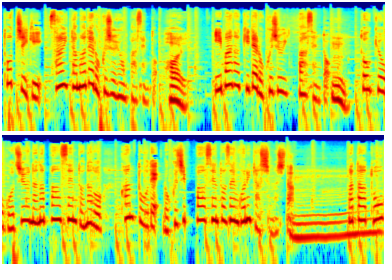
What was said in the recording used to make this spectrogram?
栃木埼玉で64%はい茨城で61%うん。東京57%など関東で60%前後に達しました、また東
